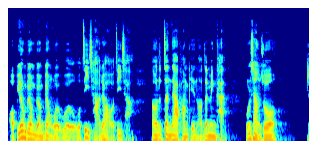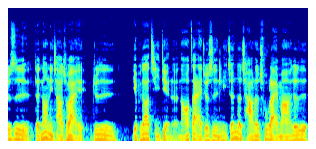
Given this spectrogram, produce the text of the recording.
哦不用不用不用不用，我我我自己查就好，我自己查。然后我就站在他旁边，然后在那边看。我就想说，就是等到你查出来，就是也不知道几点了，然后再来就是你真的查得出来吗？就是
